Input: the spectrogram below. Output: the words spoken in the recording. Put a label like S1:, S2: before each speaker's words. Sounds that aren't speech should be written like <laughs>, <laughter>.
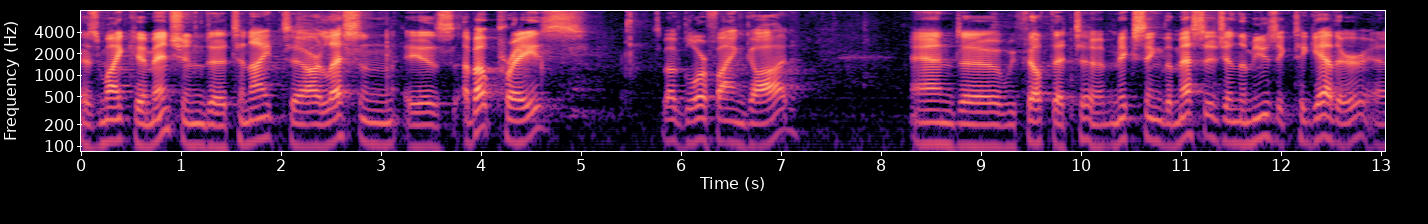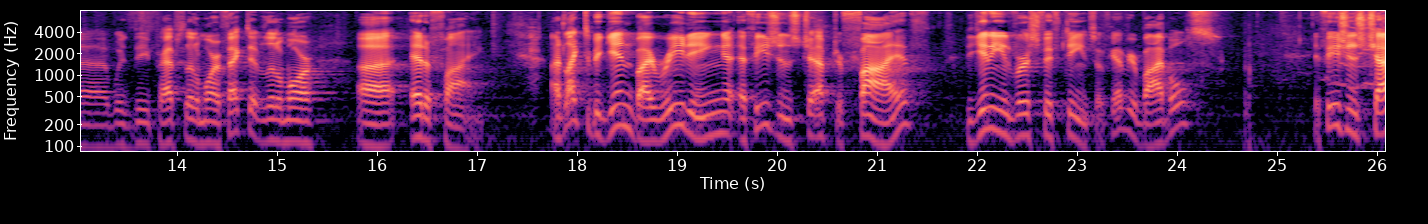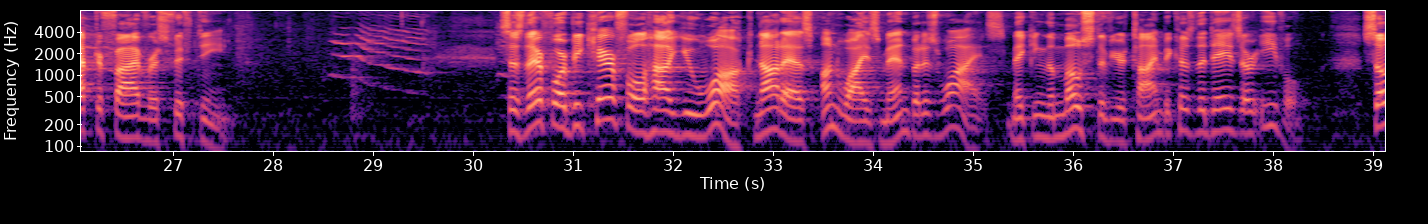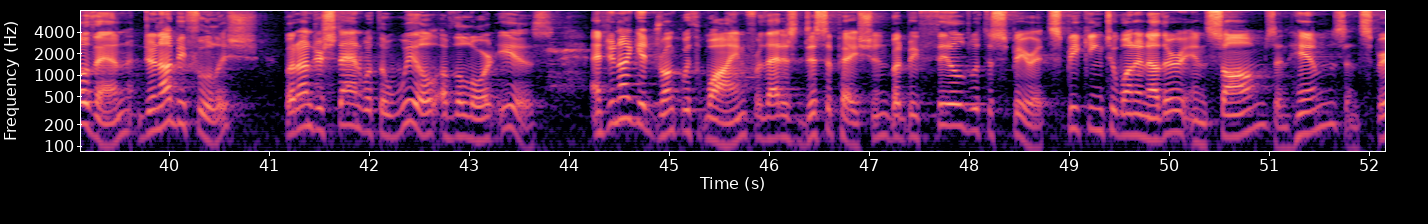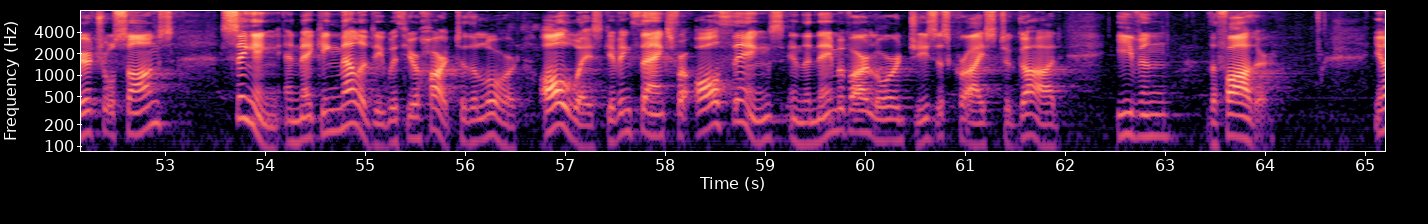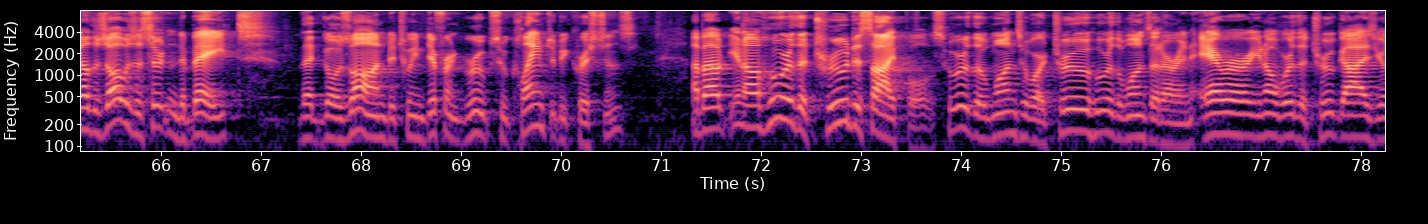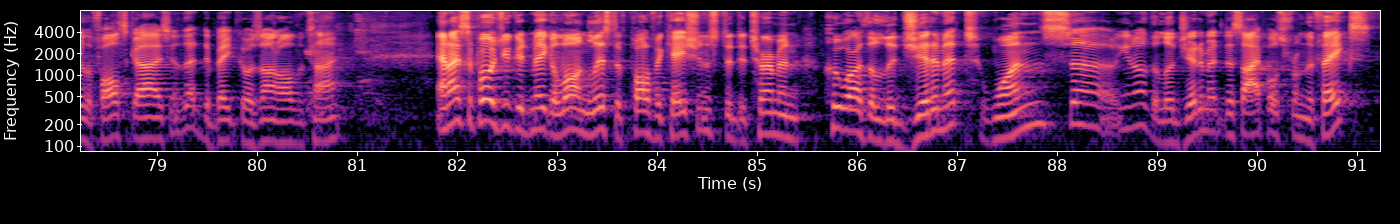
S1: As Mike uh, mentioned, uh, tonight uh, our lesson is about praise. It's about glorifying God. And uh, we felt that uh, mixing the message and the music together uh, would be perhaps a little more effective, a little more edifying. I'd like to begin by reading Ephesians chapter 5, beginning in verse 15. So if you have your Bibles, Ephesians chapter 5, verse 15 says, Therefore be careful how you walk, not as unwise men, but as wise, making the most of your time, because the days are evil. So then, do not be foolish, but understand what the will of the Lord is. And do not get drunk with wine, for that is dissipation, but be filled with the Spirit, speaking to one another in psalms and hymns and spiritual songs singing and making melody with your heart to the Lord, always giving thanks for all things in the name of our Lord Jesus Christ to God, even the Father. You know, there's always a certain debate that goes on between different groups who claim to be Christians about, you know, who are the true disciples? Who are the ones who are true? Who are the ones that are in error? You know, we're the true guys, you're the false guys. You know, that debate goes on all the time. And I suppose you could make a long list of qualifications to determine who are the legitimate ones, uh, you know, the legitimate disciples from the fakes.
